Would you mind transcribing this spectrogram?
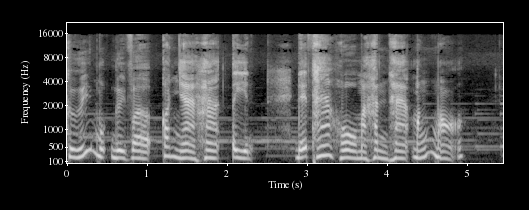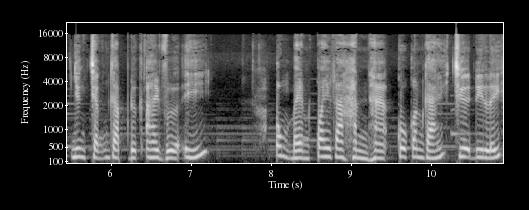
cưới một người vợ con nhà hạ tiện, để tha hồ mà hành hạ mắng mỏ, nhưng chẳng gặp được ai vừa ý. Ông bèn quay ra hành hạ cô con gái chưa đi lấy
